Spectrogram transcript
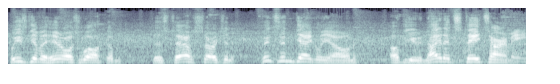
Please give a hero's welcome to Staff Sergeant Vincent Gaglione of the United States Army.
